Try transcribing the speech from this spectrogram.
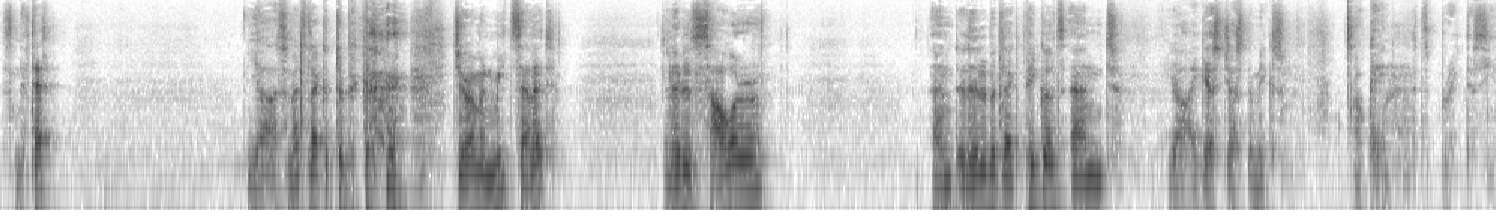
Sniff that. Yeah, it smells like a typical German meat salad a little sour and a little bit like pickles and yeah, I guess just a mix. Okay, let's break this here.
